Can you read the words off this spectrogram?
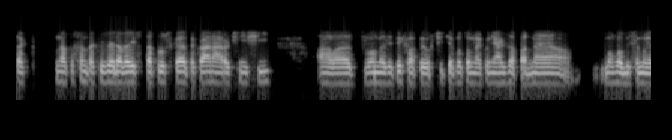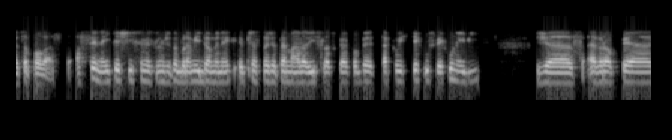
tak na to jsem taky zvědavý, ta pluska je taková náročnější, ale on mezi ty chlapy určitě potom jako nějak zapadne a mohlo by se mu něco povést. Asi nejtěžší si myslím, že to bude mít Dominik, i přesto, že ten má ve výsledku jakoby takových těch úspěchů nejvíc, že v Evropě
